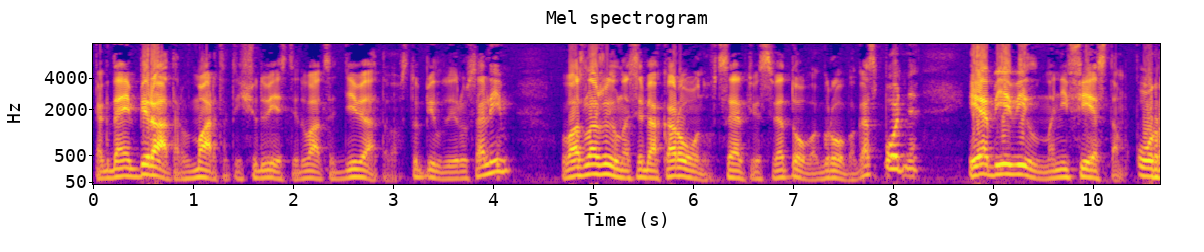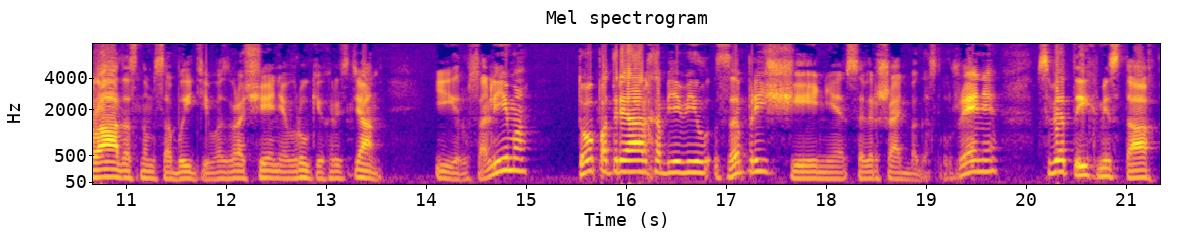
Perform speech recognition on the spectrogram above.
Когда император в марте 1229 вступил в Иерусалим, возложил на себя корону в церкви Святого Гроба Господня и объявил манифестом о радостном событии возвращения в руки христиан Иерусалима, то патриарх объявил запрещение совершать богослужения в святых местах,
